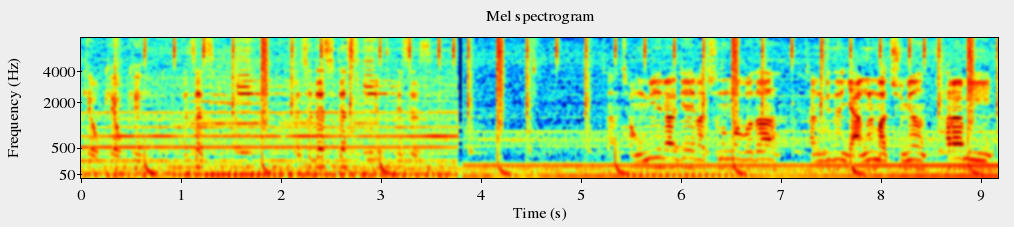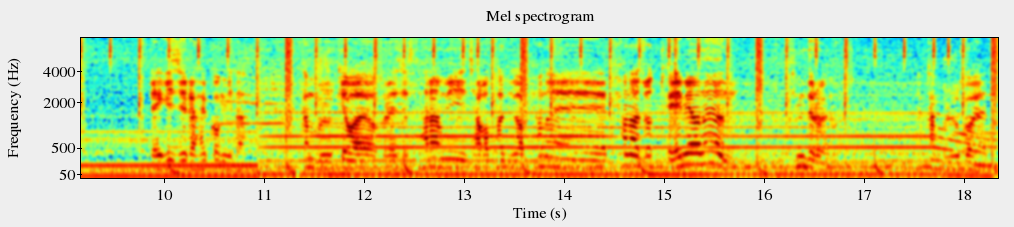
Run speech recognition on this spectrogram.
오케이 오케이 오케이 됐어 됐어 됐어 됐어 됐어 정밀하게 맞추는 것보다 장비는 양을 맞추면 사람이 내기질을 할 겁니다. 약간 묽게 와요. 그래서 사람이 작업하기가 편해 편하죠? 되면은 힘들어요. 약간 묽어야 돼.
